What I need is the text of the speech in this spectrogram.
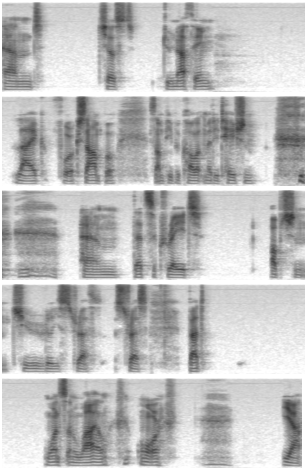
and just do nothing. Like, for example, some people call it meditation. um, that's a great option to release stress. Stress, but once in a while, or yeah,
